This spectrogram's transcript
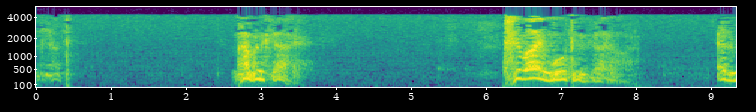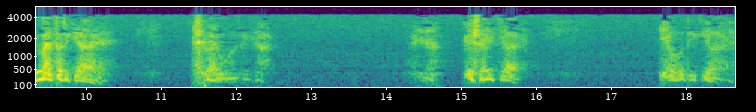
नहीं आते ब्राह्मण क्या है? सिवाय मूत की क्या है और मैत्र क्या है? सिवाय मूत की क्या है ही क्या है? यहूदी क्या है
